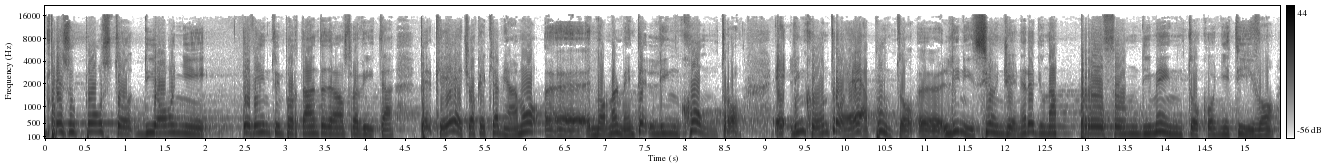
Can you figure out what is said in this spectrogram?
presupposto di ogni evento importante della nostra vita, perché è ciò che chiamiamo eh, normalmente l'incontro. E l'incontro è appunto eh, l'inizio in genere di un approfondimento cognitivo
